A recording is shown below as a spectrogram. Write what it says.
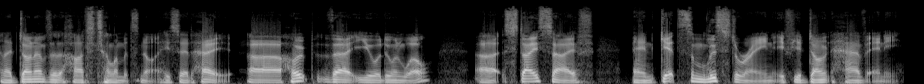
and I don't have the heart to tell him it's not. He said, "Hey, uh, hope that you're doing well. Uh, stay safe and get some Listerine if you don't have any."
